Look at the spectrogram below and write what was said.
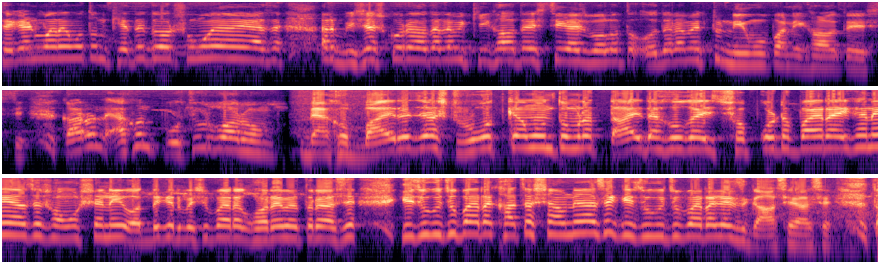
সেকেন্ড বারের মতন খেতে দেওয়ার সময় হয়ে গেছে। আর বিশেষ করে ওদের আমি কি খাওয়াতে এসেছি গাইজ বলো তো? ওদের আমি একটু নিমু পানি খাওয়াতে এসেছি। কারণ এখন প্রচুর গরম। দেখো, বাইরে জাস্ট রোদ কেমন তোমরা তাই দেখো গাইজ সবকটা পায়রা এখানেই আছে, সমস্যা নেই। অর্ধেকের বেশি পায়রা ঘরের ভেতরে আছে। কিছু কিছু পায়রা খাঁচার সামনে আছে, কিছু কিছু পায়রা গাইজ গাছে আছে। তো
